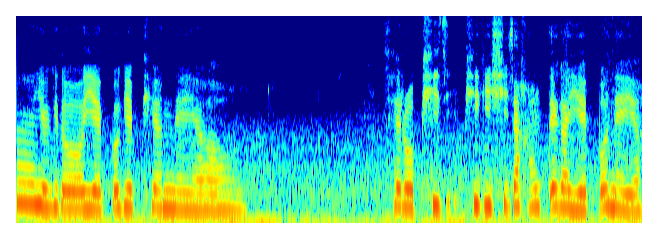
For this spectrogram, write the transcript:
아, 여기도 예쁘게 피었네요. 새로 피, 피기 시작할 때가 예쁘네요.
